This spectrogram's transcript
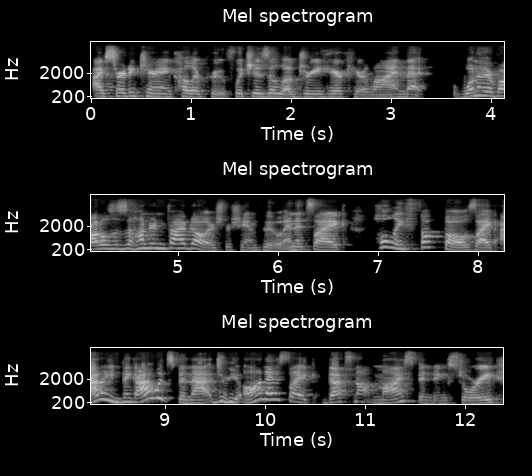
I started carrying Color Proof, which is a luxury hair care line that one of their bottles is $105 for shampoo. And it's like, holy fuck balls. Like, I don't even think I would spend that to be honest. Like, that's not my spending story.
